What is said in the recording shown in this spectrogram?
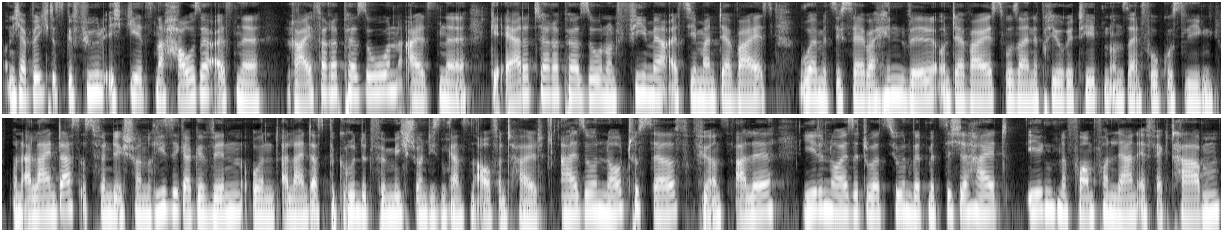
Und ich habe wirklich das Gefühl, ich gehe jetzt nach Hause als eine reifere Person, als eine geerdetere Person und viel mehr als jemand, der weiß, wo er mit sich selber hin will und der weiß, wo seine Prioritäten und sein Fokus liegen. Und allein das ist, finde ich, schon ein riesiger Gewinn und allein das begründet für mich schon diesen ganzen Aufenthalt. Also Note to Self für uns alle. Jede neue Situation wird mit Sicherheit irgendeine Form von Lerneffekt haben.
